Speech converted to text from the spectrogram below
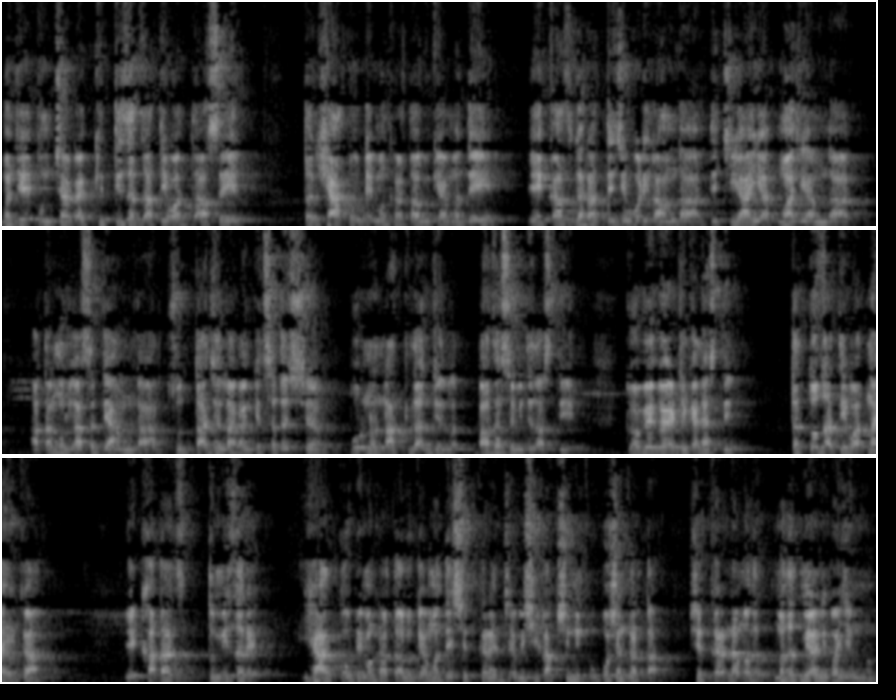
म्हणजे तुमच्या व्याख्येत ती जर जातीवाद असेल तर ह्या कोटे मंखळ तालुक्यामध्ये एकाच घरात त्याचे वडील आमदार त्याची आई माजी आमदार आता मुलगा सध्या आमदार सुद्धा जिल्हा बँकेत सदस्य पूर्ण नातलग जिल्हा बाजार समितीत असतील किंवा वेगवेगळ्या ठिकाणी असतील तर तो जातीवाद नाही का? एखादा तुम्ही जर ह्या कवटेमंकाळ तालुक्यामध्ये शेतकऱ्यांच्या विषयी लाक्षणिक उपोषण करता शेतकऱ्यांना मदत मदत मिळाली पाहिजे म्हणून.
